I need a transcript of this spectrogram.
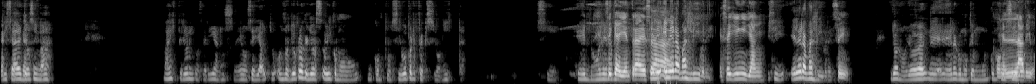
Quizás yo soy más, más histriónico sería, no sé, o sería, yo, no, yo creo que yo soy como un compulsivo perfeccionista. Sí, él no, él era, Sí, que ahí entra esa, él era más libre, ese yin y yang. sí, él era más libre. Sí, Yo no, yo eh, era como que muy con compulsivo. el látigo.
